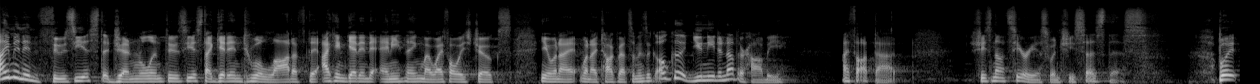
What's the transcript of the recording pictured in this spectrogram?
I'm an enthusiast, a general enthusiast. I get into a lot of things. I can get into anything. My wife always jokes, you know, when I when I talk about something, it's like, "Oh, good, you need another hobby." I thought that. She's not serious when she says this. But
